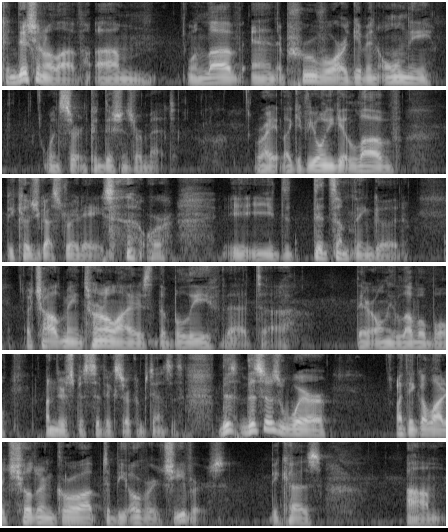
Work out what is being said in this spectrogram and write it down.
Conditional love, um, when love and approval are given only when certain conditions are met right? Like if you only get love because you got straight A's or you, did something good. A child may internalize the belief that uh, they're only lovable under specific circumstances. This this is where I think a lot of children grow up to be overachievers because um,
